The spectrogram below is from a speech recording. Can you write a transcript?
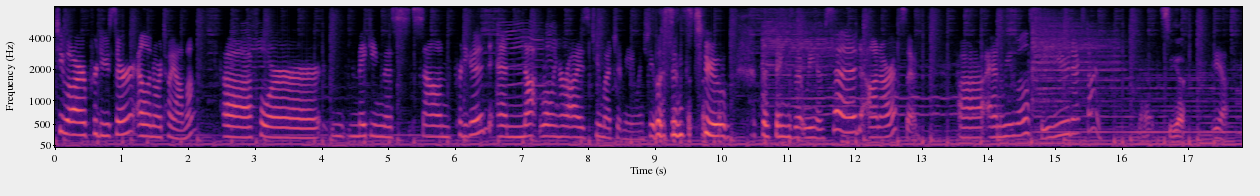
to our producer Eleanor Toyama uh, for making this sound pretty good and not rolling her eyes too much at me when she listens to the things that we have said on our episode. Uh, and we will see you next time. Yeah, see ya. Yeah.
